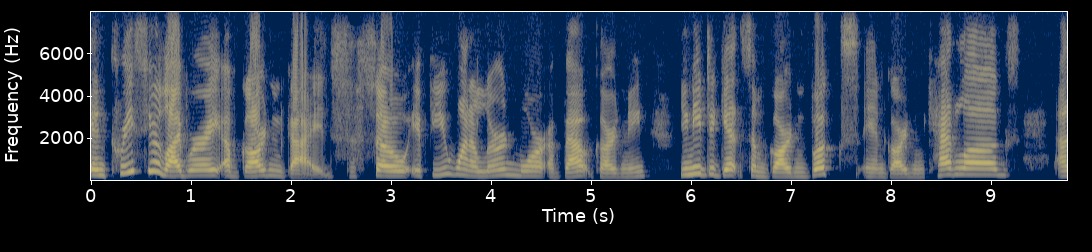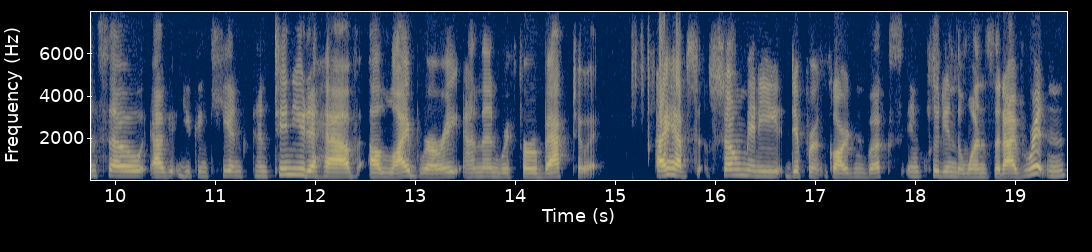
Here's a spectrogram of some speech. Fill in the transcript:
Increase your library of garden guides. So if you want to learn more about gardening you need to get some garden books and garden catalogs and so uh, you can, can continue to have a library and then refer back to it. I have so many different garden books, including the ones that I've written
